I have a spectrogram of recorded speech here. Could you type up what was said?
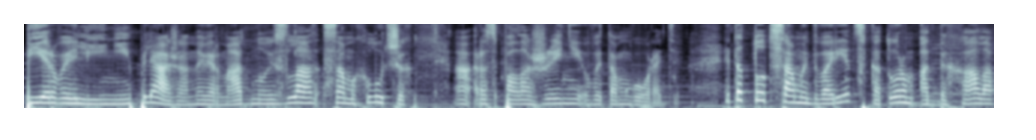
первой линии пляжа, наверное, одно из самых лучших а, расположений в этом городе. Это тот самый дворец, в котором отдыхала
